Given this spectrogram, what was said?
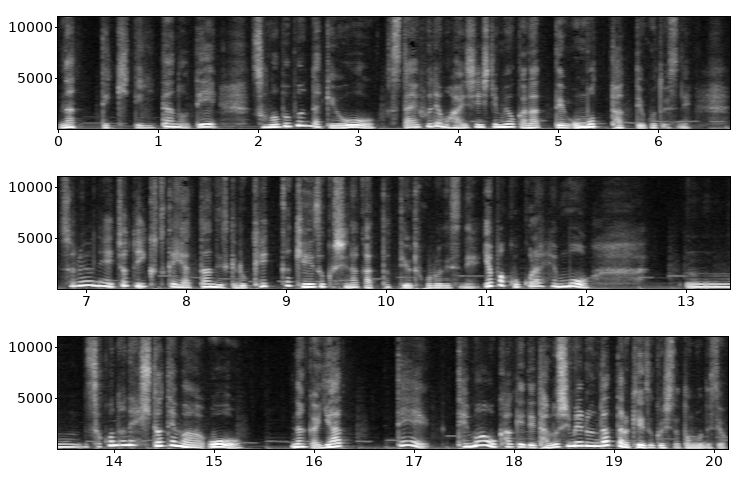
なってきていたので、その部分だけをスタイフでも配信してみようかなって思ったっていうことですね。それをね、ちょっといくつかやったんですけど、結果継続しなかったっていうところですね。やっぱここら辺も、うーん、そこのね、一手間をなんかやって、手間をかけて楽しめるんだったら継続したと思うんですよ。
